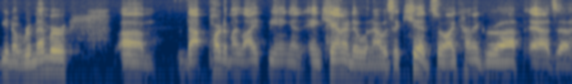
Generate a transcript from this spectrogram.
you know, remember um, that part of my life being in, in Canada when I was a kid. So I kind of grew up as a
